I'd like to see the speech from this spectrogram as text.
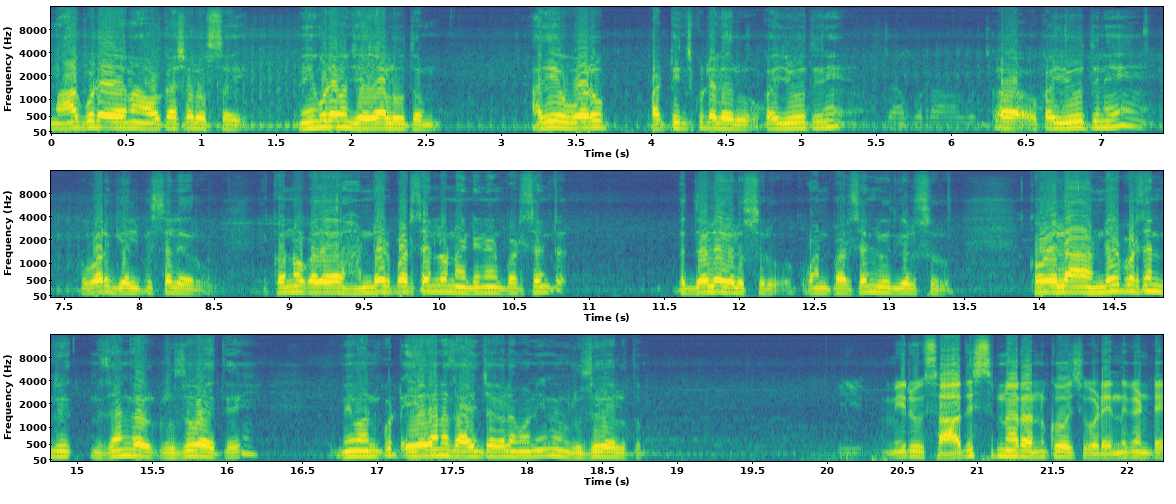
మాకు కూడా ఏదైనా అవకాశాలు వస్తాయి. మేము కూడా ఏమైనా చేయగలుగుతాం. అది ఎవరు పట్టించుకుంటలేరు ఒక యూత్ని ఒక- యూత్ని ఎవరు గెలిపిస్తలేరు. ఎక్కడో ఒక దగ్గర హండ్రెడ్ పర్సెంట్లో నైంటీ నైన్ పర్సెంట్ పెద్దోళ్ళే గెలుస్తారు. వన్ పర్సెంట్ యూత్ గెలుస్తారు. ఒకవేళ హండ్రెడ్ పర్సెంట్ నిజంగా రుజువు అయితే మేము అనుకుంటే ఏదైనా సాధించగలమని మేము రుజువుగలుగుతాం వెళ్తాం మీరు సాధిస్తున్నారు అనుకోవచ్చు కూడా. ఎందుకంటే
